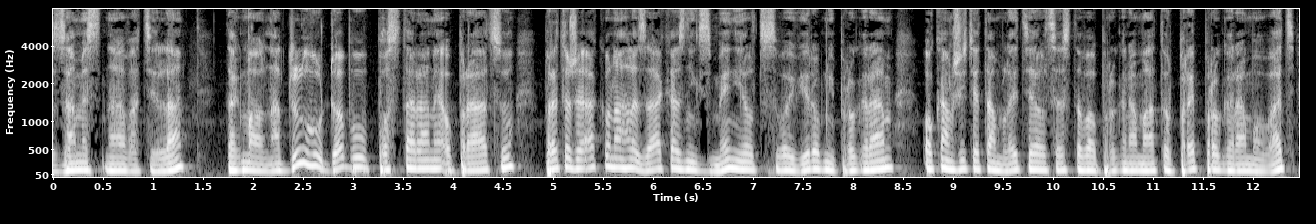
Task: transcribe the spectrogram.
zamestnávateľa, tak mal na dlhú dobu postarané o prácu, pretože ako náhle zákazník zmenil svoj výrobný program, okamžite tam letel, cestoval programátor preprogramovať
